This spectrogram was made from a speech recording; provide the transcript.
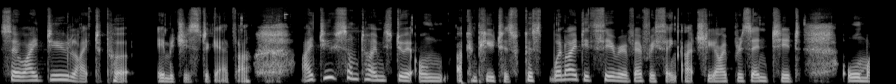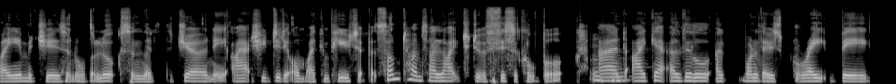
So I do like to put images together. I do sometimes do it on uh, computers because when I did Theory of Everything, actually, I presented all my images and all the looks and the, the journey. I actually did it on my computer, but sometimes I like to do a physical book and I get a little a, one of those great big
